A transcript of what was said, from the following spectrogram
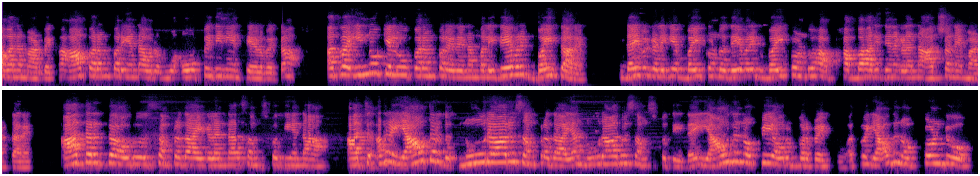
ಹವನ ಮಾಡ್ಬೇಕಾ? ಆ ಪರಂಪರೆಯನ್ನ ಅವರು ಒಪ್ಪಿದೀನಿ ಅಂತ ಹೇಳ್ಬೇಕಾ? ಅಥವಾ ಇನ್ನೂ ಕೆಲವು ಪರಂಪರೆ ಇದೆ ನಮ್ಮಲ್ಲಿ ದೇವರಿಗೆ ಬೈತಾರೆ. ದೈವಗಳಿಗೆ ಬೈಕೊಂಡು ದೇವರಿಗೆ ಬೈಕೊಂಡು ಹಬ್ಬ ಹರಿದಿನಗಳನ್ನ ಆಚರಣೆ ಮಾಡ್ತಾರೆ. ಆ ತರದ ಅವರು ಸಂಪ್ರದಾಯಗಳನ್ನ ಸಂಸ್ಕೃತಿಯನ್ನ ಆಚ ಅಂದ್ರೆ ಯಾವ ತರದ್ದು ನೂರಾರು ಸಂಪ್ರದಾಯ ನೂರಾರು ಸಂಸ್ಕೃತಿ ಇದೆ. ಯಾವ್ದನ್ನ ಒಪ್ಪಿ ಅವ್ರು ಬರ್ಬೇಕು? ಅಥವಾ ಯಾವ್ದನ್ನ ಒಪ್ಕೊಂಡು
